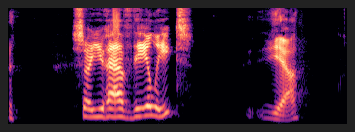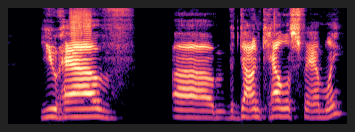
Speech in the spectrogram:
So you have the Elite. Yeah. You have um, the Don Callis family.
